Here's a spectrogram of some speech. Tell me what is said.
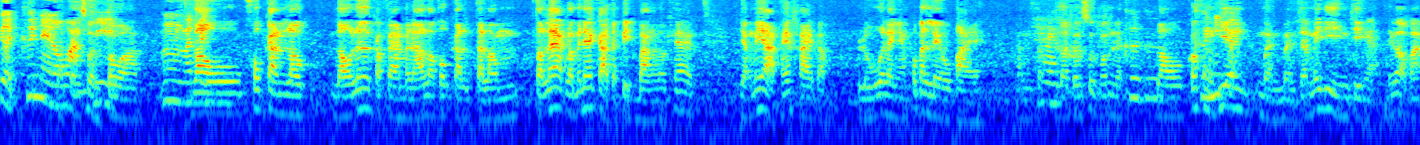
เกิดขึ้นในระหว่างเป็นส่วนที่ตัว อืมมันเราเป็นคบกันเราเราเลิกกับแฟนมาแล้ว เราคบกันแต่เราตอนแรกเราไม่ได้กะจะปิดบังเราแค่ ยังไม่อยากให้ใครแบบรู้อะไรเงี้ยเพราะมันเร็วไป มันใช่ค่ะเราจะรู้สึกว่ามันคือคือเราก็คคืองนี่ที่เหมือนเหมือนจะไม่ดีจริงๆอะนึกออกปะ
